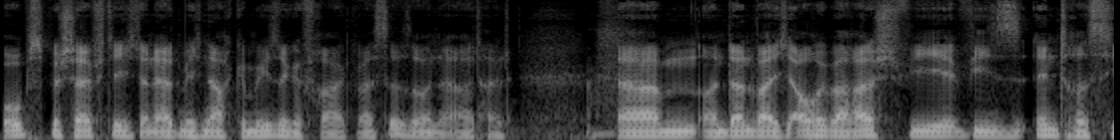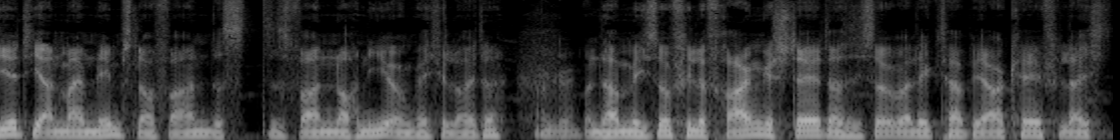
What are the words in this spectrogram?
Obst beschäftigt und er hat mich nach Gemüse gefragt, weißt du, so eine Art halt. Ähm, und dann war ich auch überrascht, wie, wie interessiert die an meinem Lebenslauf waren. Das, das waren noch nie irgendwelche Leute. Okay. Und haben mich so viele Fragen gestellt, dass ich so überlegt habe, ja, okay, vielleicht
